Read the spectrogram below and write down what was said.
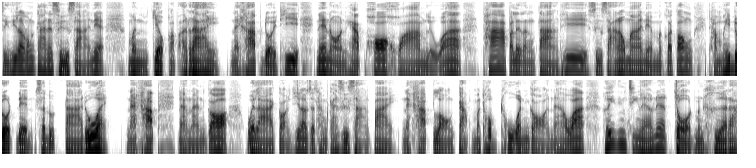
สิ่งที่เราต้องการจะสื่อสารเนี่ยมันเกี่ยวกับอะไรนะครับ โดยที่แน่นอนครับข้อความหรือว่าภาพอะไรต่างๆ ที่สื่อสารออกมาเนี่ยมันก็ต้องทำให้โดดเด่นสะดุดตาด้วย นะครับ ดังนั้นก็เวลาก่อนที่เราจะทำการสื่อสารไปนะครับ ลองกลับมาทบทวนก่อนนะฮะว่าเฮ้ยจริง ๆ แล้วเนี่ยโจทย์มันคืออะไร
